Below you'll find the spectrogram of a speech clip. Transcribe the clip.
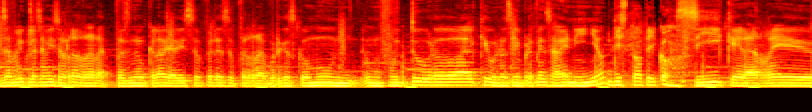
esa película se me hizo re rara. Pues nunca la había visto, pero es súper rara porque es como un, un futuro al que uno siempre pensaba de niño. Distópico. Sí, que era re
